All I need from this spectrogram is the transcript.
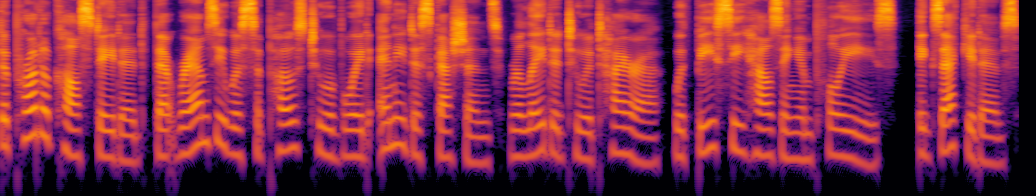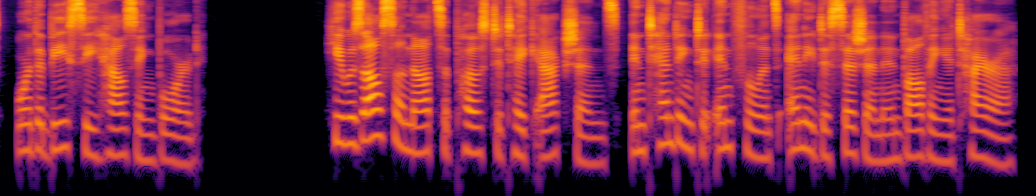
The protocol stated that Ramsay was supposed to avoid any discussions related to Atira with BC Housing employees, executives, or the BC Housing Board. He was also not supposed to take actions intending to influence any decision involving Atira.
